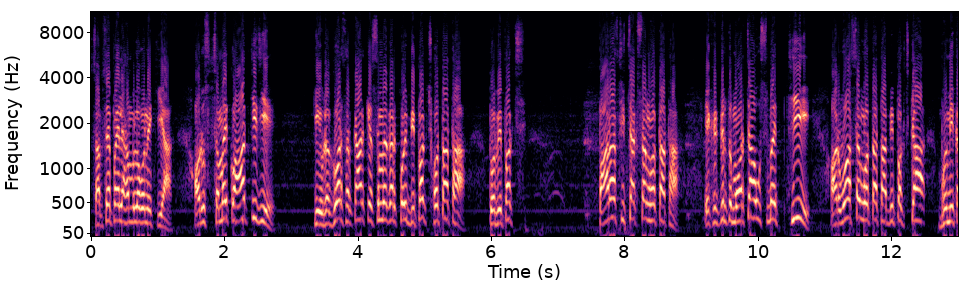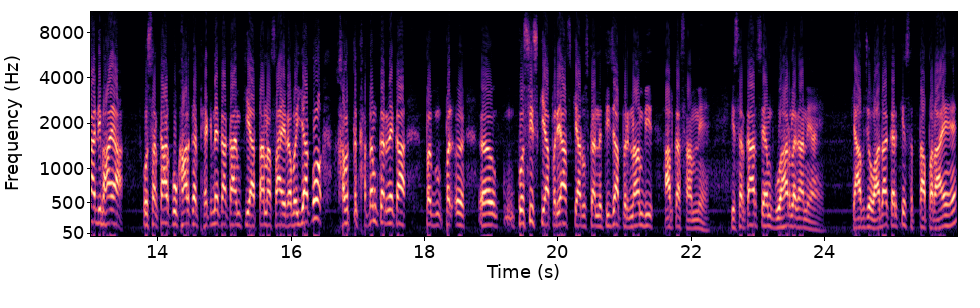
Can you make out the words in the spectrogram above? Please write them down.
सबसे पहले हम लोगों ने किया। और उस समय को याद कीजिए कि रघुवर सरकार के समय अगर कोई विपक्ष होता था तो विपक्ष पारा शिक्षक संघ होता था एकीकृत मोर्चा उसमें थी और वह संघ होता था विपक्ष का भूमिका निभाया। वो सरकार को उखाड़ कर फेंकने का काम किया तानाशाही रवैया को खत्म करने का पर, पर, कोशिश किया प्रयास किया और उसका नतीजा परिणाम भी आपका सामने है। इस सरकार से हम गुहार लगाने आए हैं कि आप जो वादा करके सत्ता पर आए हैं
